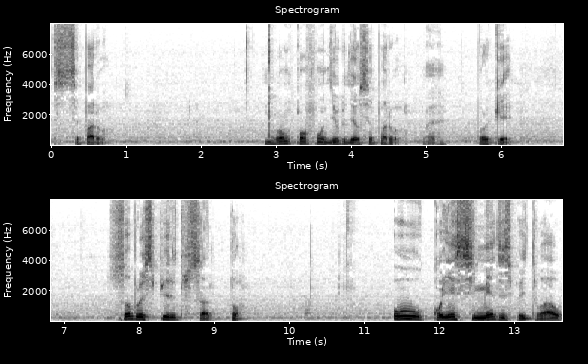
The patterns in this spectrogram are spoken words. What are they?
separou. Não vamos confundir o que Deus separou. Né? Por quê? Sobre o Espírito Santo. O conhecimento espiritual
